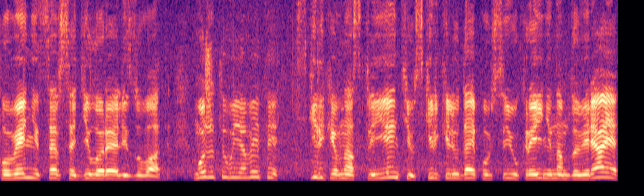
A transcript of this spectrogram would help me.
повинні це все діло реалізувати. Можете уявити, скільки в нас клієнтів, скільки людей по всій Україні нам довіряє,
